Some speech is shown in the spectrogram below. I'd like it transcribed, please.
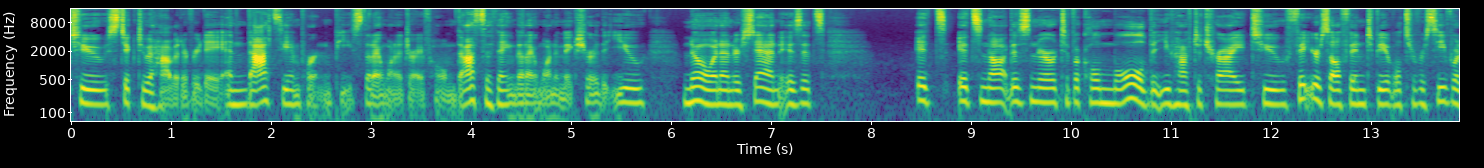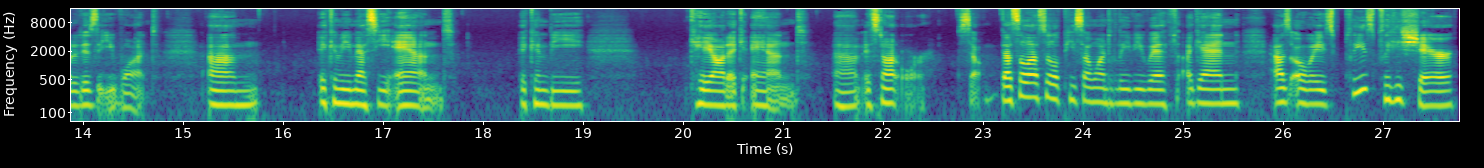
to stick to a habit every day. And that's the important piece that I want to drive home. That's the thing that I want to make sure that you know and understand is it's it's it's not this neurotypical mold that you have to try to fit yourself in to be able to receive what it is that you want. Um, it can be messy and it can be chaotic and um, it's not or. So that's the last little piece I wanted to leave you with. Again, as always, please, please share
